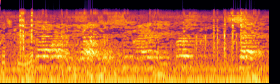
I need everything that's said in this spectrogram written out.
That's curious. This is Steve Meyer, the first set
